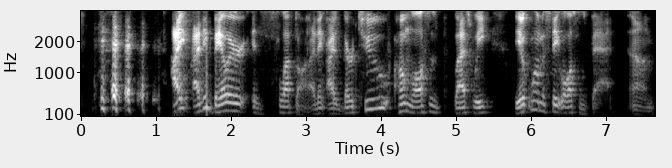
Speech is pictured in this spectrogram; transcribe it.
I, I think Baylor is slept on. I think I, there are two home losses last week. The Oklahoma State loss is bad. Um,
